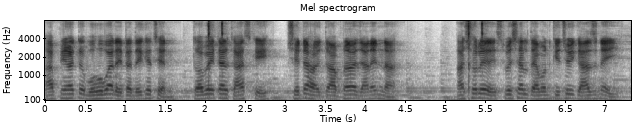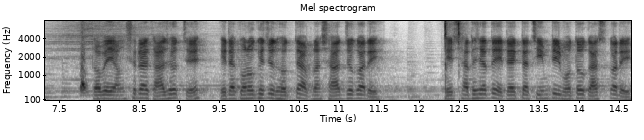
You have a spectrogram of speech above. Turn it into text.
আপনি হয়তো বহুবার এটা দেখেছেন, তবে এটার কাজ কি, সেটা হয়তো আপনারা জানেন না। আসলে স্পেশাল তেমন কিছুই কাজ নেই। তবে এই অংশটার কাজ হচ্ছে, এটা কোনো কিছু ধরতে আপনার সাহায্য করে। এর সাথে সাথে এটা একটা চিমটির মতো কাজ করে।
